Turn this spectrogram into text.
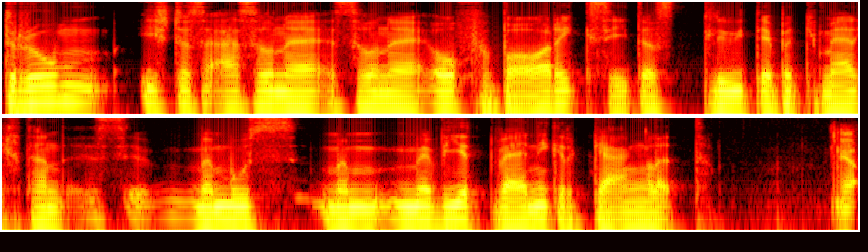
darum ist das auch so eine, so eine Offenbarung gewesen, dass die Leute eben gemerkt haben, man muss, man, man wird weniger gegängelt. Ja.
